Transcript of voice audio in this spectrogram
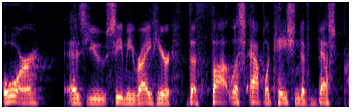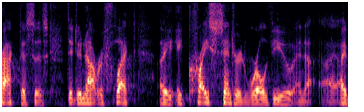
Or as you see me right here, the thoughtless application of best practices that do not reflect a, a Christ centered worldview. And I, I,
